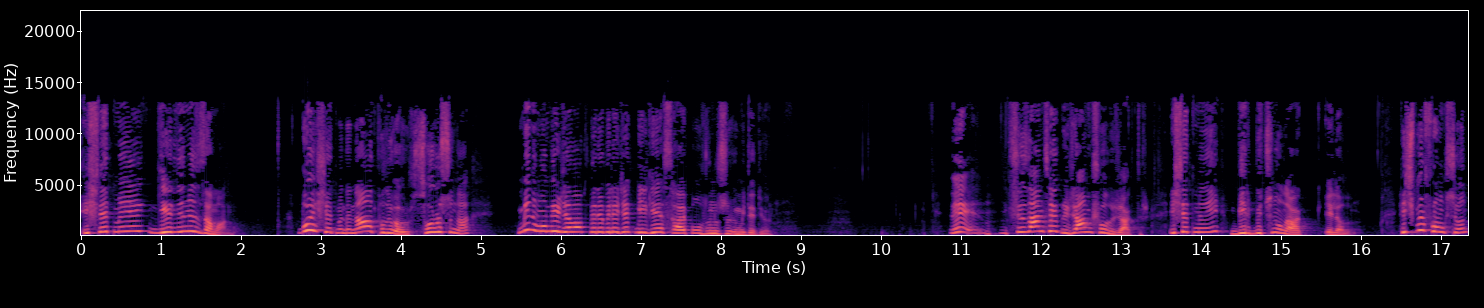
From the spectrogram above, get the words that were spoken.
işletmeye girdiğiniz zaman bu işletmede ne yapılıyor sorusuna minimum bir cevap verebilecek bilgiye sahip olduğunuzu ümit ediyorum. Ve sizden tek ricam şu olacaktır. İşletmeyi bir bütün olarak ele alın. Hiçbir fonksiyon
